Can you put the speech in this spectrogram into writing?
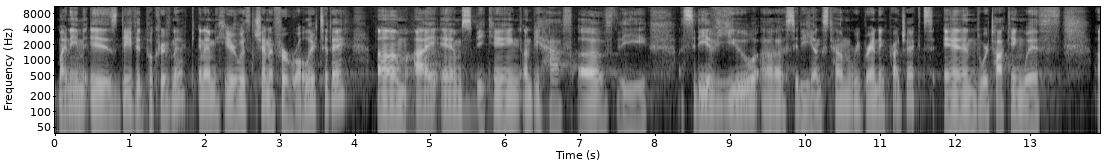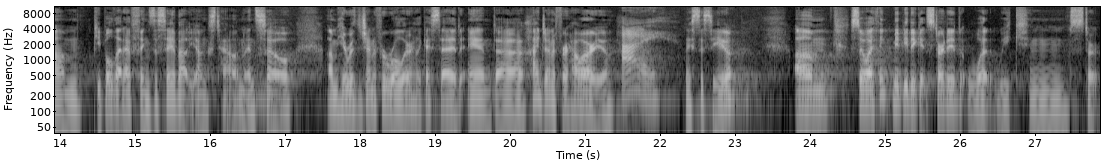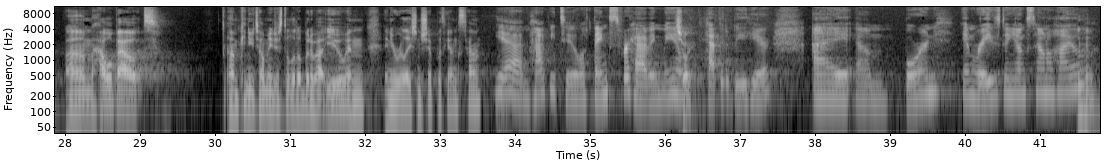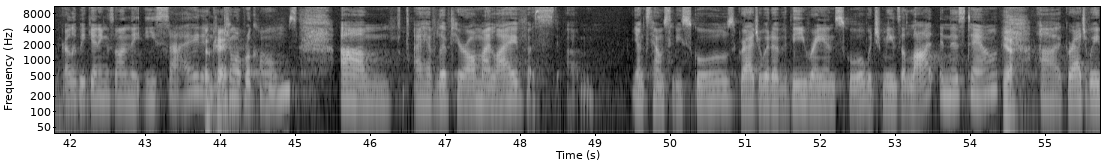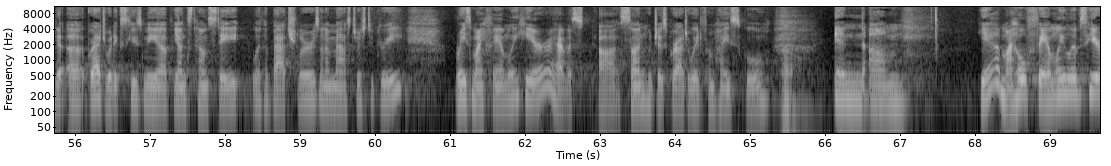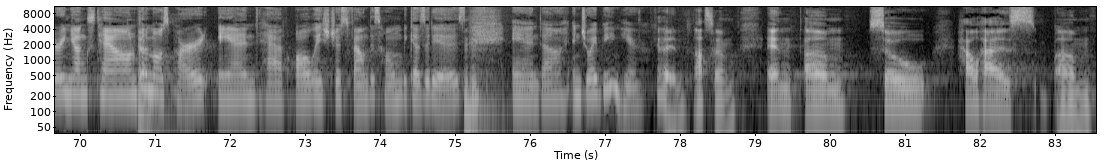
My name is David Pokrivnak, and I'm here with Jennifer Roller today. Um, I am speaking on behalf of the City of U, uh, City Youngstown rebranding project, and we're talking with um, people that have things to say about Youngstown. And so I'm here with Jennifer Roller, like I said, and uh, hi, Jennifer, how are you? Hi. Nice to see you. Um, so I think maybe to get started, what we can start. Um, how about? Um, can you tell me just a little bit about you and, and your relationship with Youngstown? Yeah, I'm happy to. Well, thanks for having me. I'm Sure. happy to be here. I am born and raised in Youngstown, Ohio. Early beginnings on the east side in Mm-hmm. Okay. Kenmore Homes. Um, I have lived here all my life. Um, Youngstown City Schools, graduate of the Rayen School, which means a lot in this town. Yeah. Uh, graduate, uh, graduate, excuse me, of Youngstown State with a bachelor's and a master's degree. Raised my family here. I have a uh, son who just graduated from high school. Oh. And um, yeah, my whole family lives here in Youngstown for Yeah. the most part, and have always just found this home because it is, Mm-hmm. and uh, enjoy being here. Good, awesome. And um, so, how has um,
